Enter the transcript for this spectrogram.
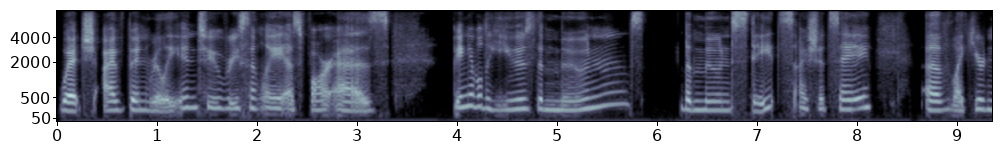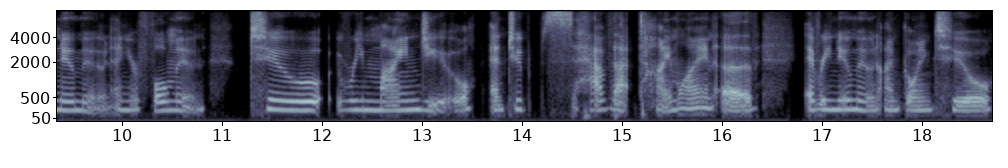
which I've been really into recently as far as being able to use the moons, the moon states, I should say, of like your new moon and your full moon to remind you and to have that timeline of every new moon i'm going to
